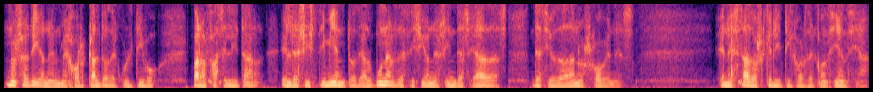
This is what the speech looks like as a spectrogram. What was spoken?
no serían el mejor caldo de cultivo para facilitar el desistimiento de algunas decisiones indeseadas de ciudadanos jóvenes en estados críticos de conciencia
